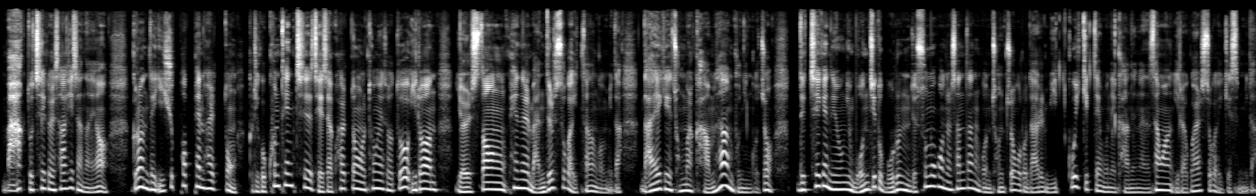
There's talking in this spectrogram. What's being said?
막 또 책을 사시잖아요. 그런데 이 슈퍼팬 활동 그리고 콘텐츠 제작 활동을 통해서도 이런 열성 팬을 만들 수가 있다는 겁니다. 나에게 책에 정말 감사한 분인 거죠. 내 책의 내용이 뭔지도 모르는데 20권을 산다는 건 전적으로 나를 믿고 있기 때문에 가능한 상황이라고 할 수가 있겠습니다.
